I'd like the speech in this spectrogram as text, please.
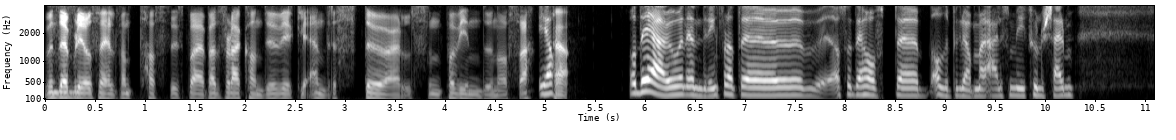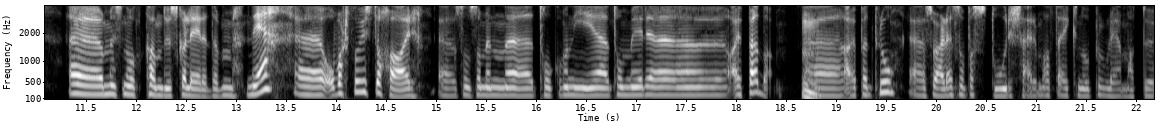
Men det blir også helt fantastisk på iPad, for der kan du jo virkelig endre størrelsen på vinduene også. Ja, Og det er jo en endring, for at eh, altså det har ofte Alle programmer er liksom i fullskjerm. Uh, mens nå kan du skalere dem ned. eh, og i hvert fall hvis du har eh, sånn som en eh, 12,9-tommer eh, iPad, da. Mm. eh, iPad Pro, eh, så er det en såpass stor skjerm at det er ikke noe problem at du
